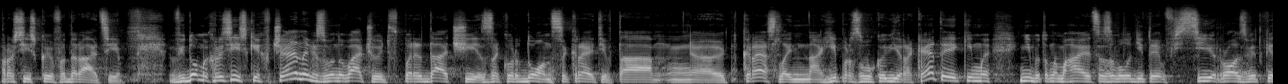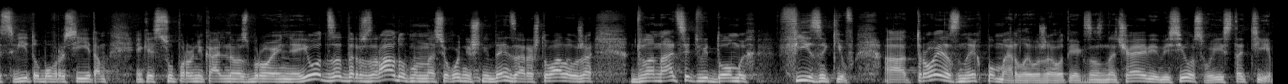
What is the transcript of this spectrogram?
Російської Федерації. Відомих російських вчених звинувачують в передачі за кордон секретів та е, креслень на гіперзвукові ракети, якими нібито намагаються заволодіти всі розвідки світу, бо в Росії там якесь суперунікальне озброєння. І от за держзраду на сьогоднішній день заарештували вже 12 відомих фізиків. А Троє з них померли вже, от як зазначає BBC у своїй статті.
